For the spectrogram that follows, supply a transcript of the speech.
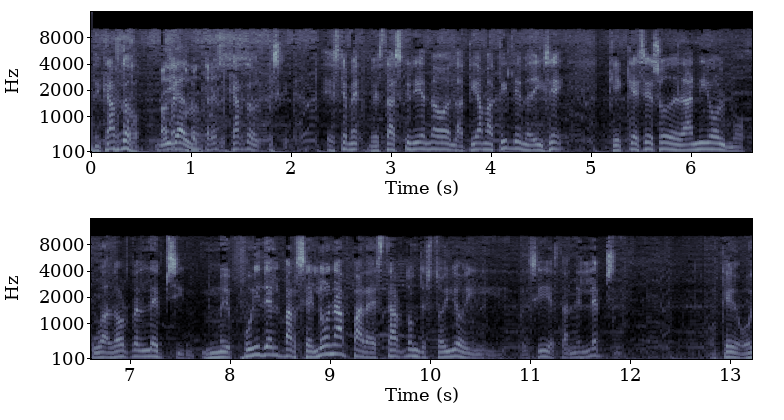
Ricardo, dígalo. Ricardo, es que, es que me, me está escribiendo la tía Matilde y me dice que qué es eso de Dani Olmo, jugador del Leipzig. Me fui del Barcelona para estar donde estoy hoy. Pues sí, está en el Leipzig. ¿O qué? ¿O,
